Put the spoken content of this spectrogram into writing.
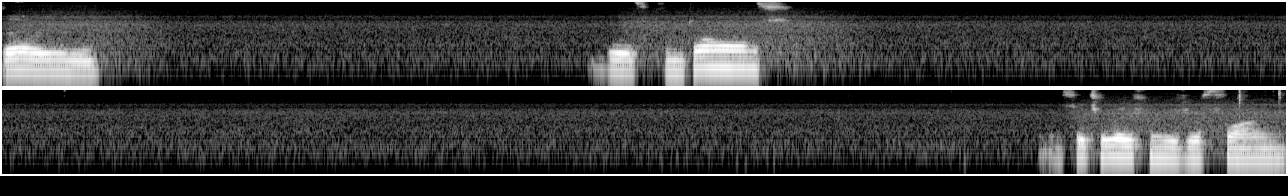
Very tones. And saturation is just fine.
